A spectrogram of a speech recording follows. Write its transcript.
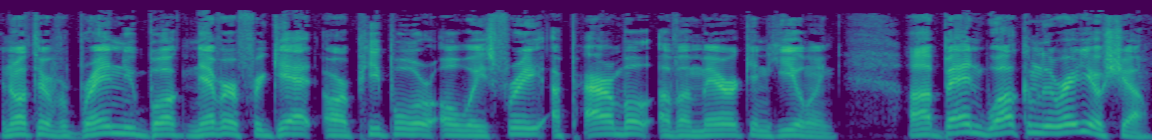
and author of a brand new book, Never Forget Our People Are Always Free, a parable of American healing. Uh, ben, welcome to the radio show.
